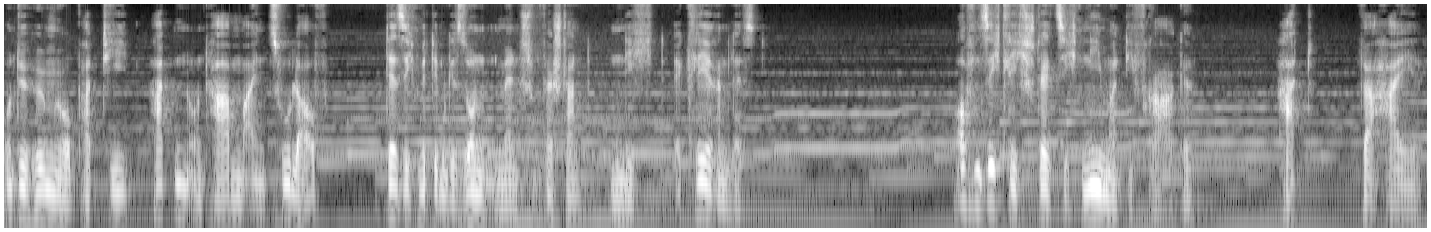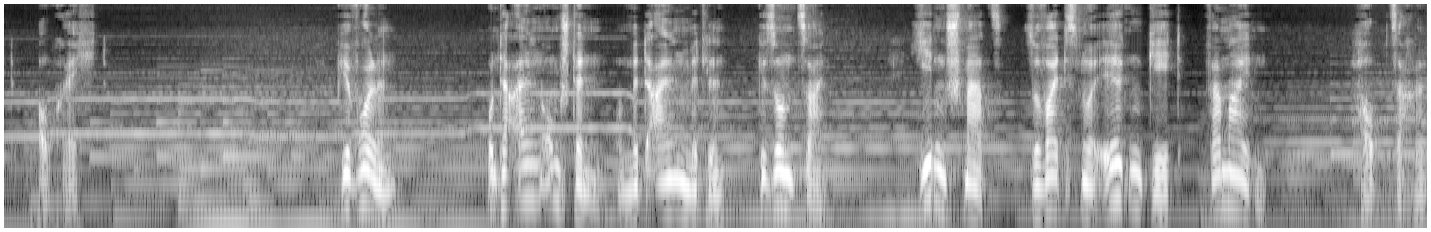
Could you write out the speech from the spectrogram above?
und die Homöopathie hatten und haben einen Zulauf, der sich mit dem gesunden Menschenverstand nicht erklären lässt. Offensichtlich stellt sich niemand die Frage, hat wer heilt auch recht? Wir wollen unter allen Umständen und mit allen Mitteln gesund sein, jeden Schmerz, soweit es nur irgend geht, vermeiden. Hauptsache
